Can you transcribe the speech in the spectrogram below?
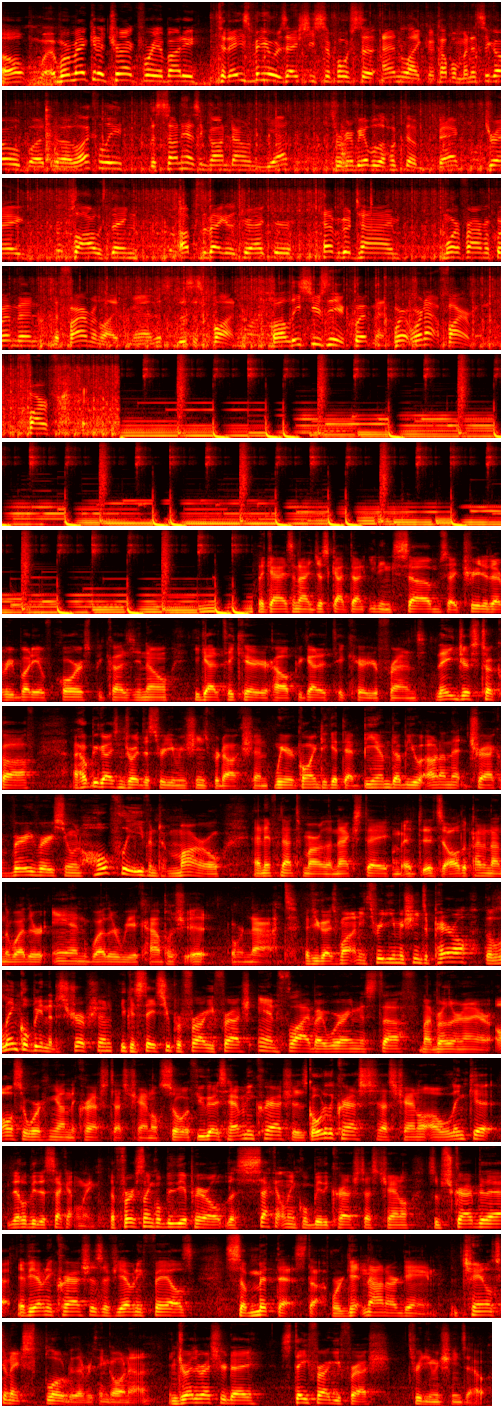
Oh, we're making a track for you, buddy. Today's video was actually supposed to end like a couple minutes ago, but uh, luckily the sun hasn't gone down yet. So we're gonna be able to hook the back drag plow thing up to the back of the tractor, have a good time, more farm equipment. The farming life, man, this, this is fun. Well, at least using the equipment. We're, we're not farming, far from it. Guys and I just got done eating subs. I treated everybody, of course, because you know, you gotta take care of your help, you gotta take care of your friends. They just took off. I hope you guys enjoyed this 3D Machines production. We are going to get that BMW out on that track very, very soon, hopefully even tomorrow, and if not tomorrow, the next day. Um, It, it's all dependent on the weather and whether we accomplish it or not. If you guys want any 3D Machines apparel, the link will be in the description. You can stay super froggy fresh and fly by wearing this stuff. My brother and I are also working on the crash test channel, so if you guys have any crashes, go to the crash test channel. I'll link it. That'll be the second link. The first link will be the apparel. The second link will be the crash test channel. Subscribe to that. If you have any crashes, if you have any fails, submit that stuff. We're getting on our game. The channel's gonna explode with everything going on. Enjoy the rest of your day. Stay froggy fresh. 3D Machines out.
